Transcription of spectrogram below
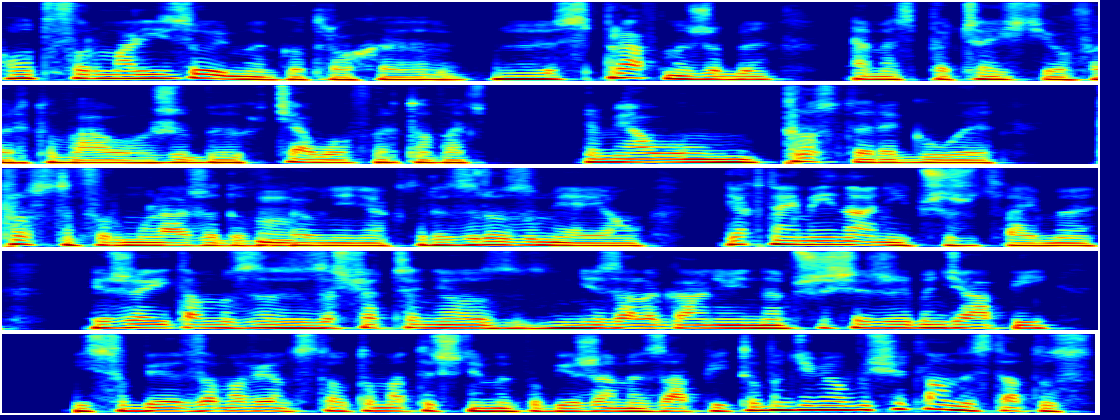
odformalizujmy go trochę. Sprawmy, żeby MSP częściej ofertowało, żeby chciało ofertować, że miało proste reguły, proste formularze do mhm. wypełnienia, które zrozumieją. Jak najmniej na nich przerzucajmy jeżeli tam zaświadczenie o niezaleganiu inne, przecież jeżeli będzie API i sobie zamawiając to automatycznie my pobierzemy z API, to będzie miał wyświetlony status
